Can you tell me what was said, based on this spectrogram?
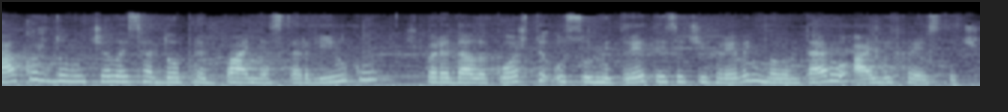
Також долучилися до придбання Старлінку і передали кошти у сумі 3 тисячі гривень волонтеру Аллі Христич.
